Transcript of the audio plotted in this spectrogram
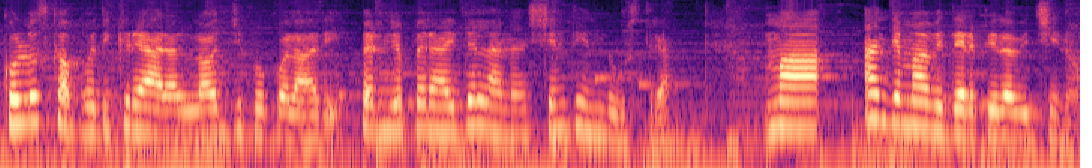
con lo scopo di creare alloggi popolari per gli operai della nascente industria. Ma andiamo a vedere più da vicino.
